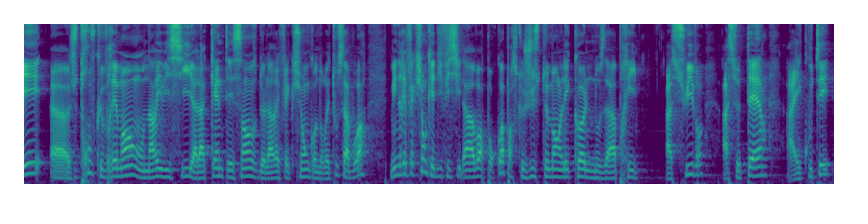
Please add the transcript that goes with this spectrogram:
Et euh, je trouve que vraiment, on arrive ici à la quintessence de la réflexion qu'on devrait tous avoir. Mais une réflexion qui est difficile à avoir. Pourquoi? Parce que justement, l'école nous a appris à suivre, à se taire, à écouter.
